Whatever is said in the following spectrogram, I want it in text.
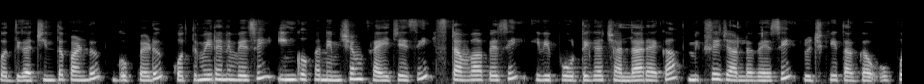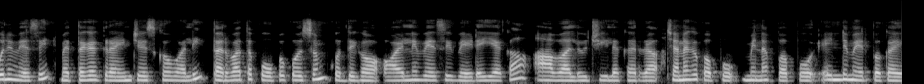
కొద్దిగా చింతపండు గుప్పెడు కొత్తిమీరని వేసి ఇంకొక నిమిషం ఫ్రై చేసి స్టవ్ ఆపేసి ఇవి పూర్తిగా చల్లారాక మిక్సీ జార్లో వేసి రుచికి తగ్గ ఉప్పుని వేసి మెత్తగా గ్రైండ్ చేసుకోవాలి. తర్వాత పోపు కోసం కొద్దిగా ఆయిల్ని వేసి వేడయ్యాక ఆవాలు జీలకర్ర శనగపప్పు మినప్పప్పు ఎండు మిరపకాయ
